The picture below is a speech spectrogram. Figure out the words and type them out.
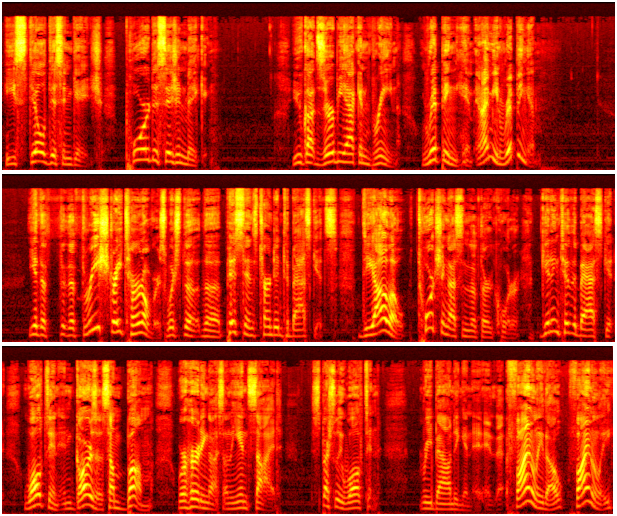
he's still disengaged. Poor decision making. You've got Szczerbiak and Breen ripping him, and I mean ripping him. Yeah, the the three straight turnovers, which the the Pistons turned into baskets. Diallo torching us in the third quarter, getting to the basket. Walton and Garza, some bum, were hurting us on the inside, especially Walton, rebounding. And, and finally, though, finally,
